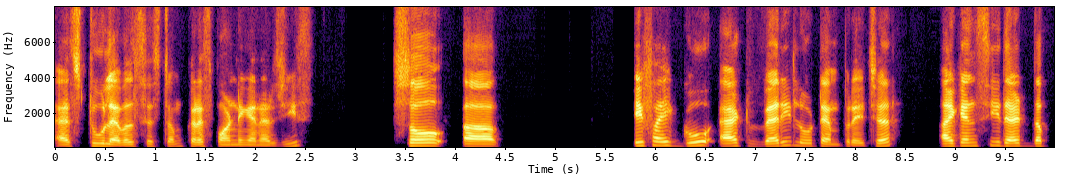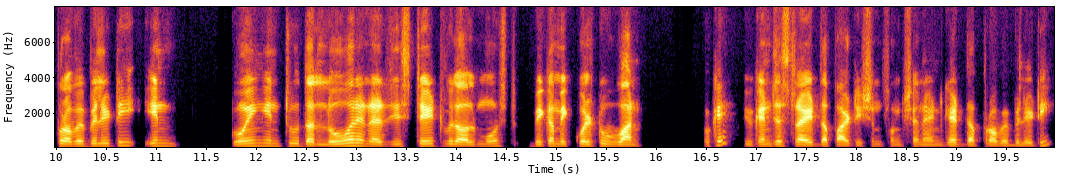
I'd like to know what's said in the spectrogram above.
as two level system corresponding energies. So uh, if I go at very low temperature, I can see that the probability in going into the lower energy state will almost become equal to 1. Okay, you can just write the partition function and get the probability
